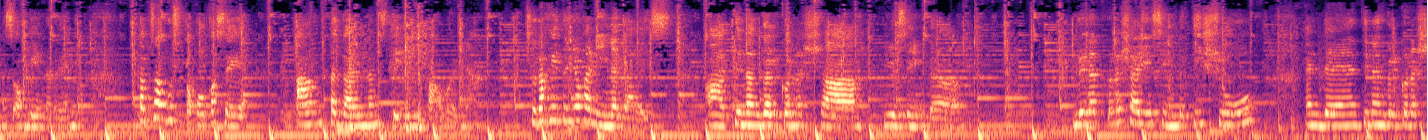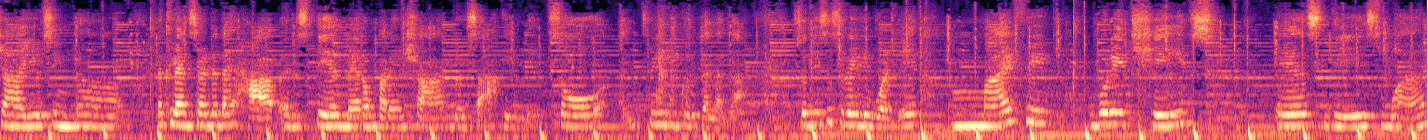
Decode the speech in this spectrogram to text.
mas okay na rin. Tapos ang gusto ko kasi ang tagal ng staying power niya. So nakita nyo kanina guys uh, tinanggal ko na siya using the linat ko na siya using the tissue and then tinanggal ko na siya using the the cleanser that I have and still meron pa rin siya dun sa aking lips. So, it's really good talaga. So, this is really worth it. My favorite shades is this one.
